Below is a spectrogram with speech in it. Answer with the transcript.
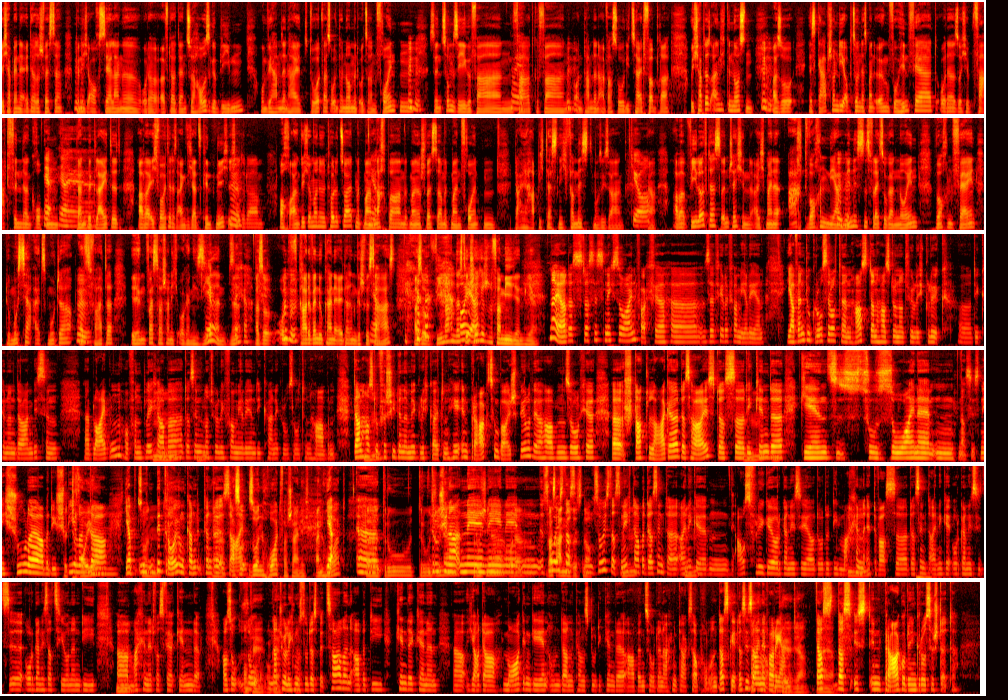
ich habe ja eine ältere Schwester, bin mhm. ich auch sehr lange oder öfter dann zu Hause geblieben und wir haben dann halt dort was unternommen mit unseren Freunden, mhm. sind zum See gefahren, oh, Fahrrad ja. gefahren mhm. und haben dann einfach so die Zeit verbracht. Ich habe das eigentlich genossen. Mhm. Also es gab schon die Option, dass man irgendwo hinfährt oder solche Pfadfindergruppen ja, ja, dann begleitet, aber ich wollte das eigentlich als Kind nicht. Ich mhm. hatte da auch eigentlich immer eine tolle Zeit mit meinem ja. Nachbar, mit meiner Schwester, mit meinen Freunden. Daher habe ich das nicht vermisst, muss ich sagen. Ja. ja. Aber wie läuft das in Tschechien? Ich meine, acht Wochen, ja mhm. mindestens, vielleicht sogar neun Wochen Ferien. Du musst ja als Mutter, mhm. als Vater irgendwas wahrscheinlich organisieren. Ja, ne? sicher. Also, und mhm. gerade wenn du keine älteren Geschwister ja. hast. Also, wie machen das oh, die tschechischen Familien hier? Naja, das, das ist nicht so einfach für äh, sehr viele Familien. Ja, wenn du Großeltern hast, dann hast du natürlich Glück. Äh, die können da ein bisschen bleiben, hoffentlich, mhm. aber das sind mhm. natürlich Familien, die keine Großeltern haben. Dann hast du mhm. verschiedene Möglichkeiten. Hier in Prag zum Beispiel, wir haben solche äh, Stadtlager, das heißt, dass äh, die mhm. Kinder gehen zu so einer, hm, das ist nicht Schule, aber die spielen Betreuung, da. Ja, so ein, Betreuung kann, könnte ja. sein. Ach so, so ein Hort wahrscheinlich. Ein Hort. Ja. Äh, äh, Dru, Drujina, nee, Drujina nee, nee, so, ist das, noch. so ist das nicht, mhm. aber da sind äh, einige mhm. Hm, Ausflüge organisiert oder die machen mhm. etwas. Äh, da sind einige Organis äh, Organisationen, die äh, mhm. machen etwas für Kinder. Also so okay, okay, natürlich musst ja. du das bezahlen, aber die Kinder können ja da morgen gehen und dann kannst du die Kinder abends oder nachmittags abholen. Das geht, das ist ah, eine Variante. Okay, ja. Das, ja, das ist in Prag oder in großen Städten.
